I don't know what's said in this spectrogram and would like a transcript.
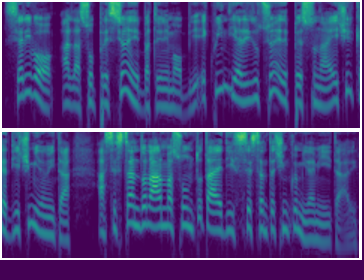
si arrivò alla soppressione dei battaglioni mobili e quindi alla riduzione del personale di circa 10.000 unità, assestando l'arma su un totale di 65.000 militari.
